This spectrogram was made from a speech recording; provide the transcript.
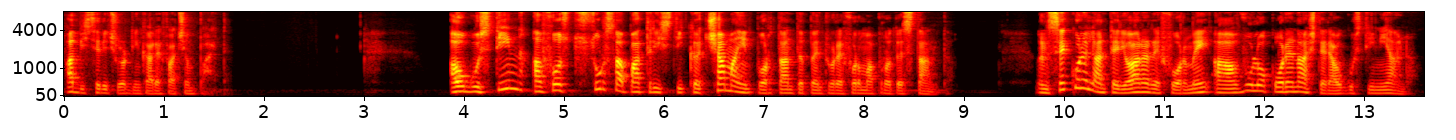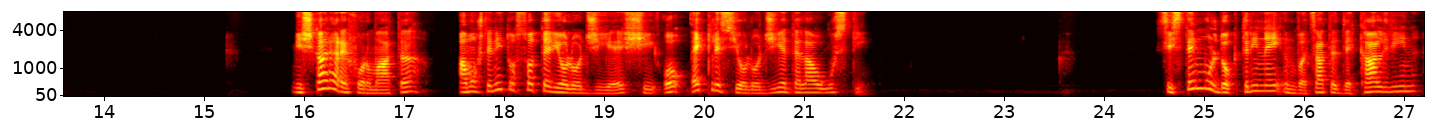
a bisericilor din care facem parte. Augustin a fost sursa patristică cea mai importantă pentru reforma protestantă. În secolele anterioare reformei a avut loc o renaștere augustiniană. Mișcarea reformată a moștenit o soteriologie și o eclesiologie de la Augustin. Sistemul doctrinei învățate de Calvin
